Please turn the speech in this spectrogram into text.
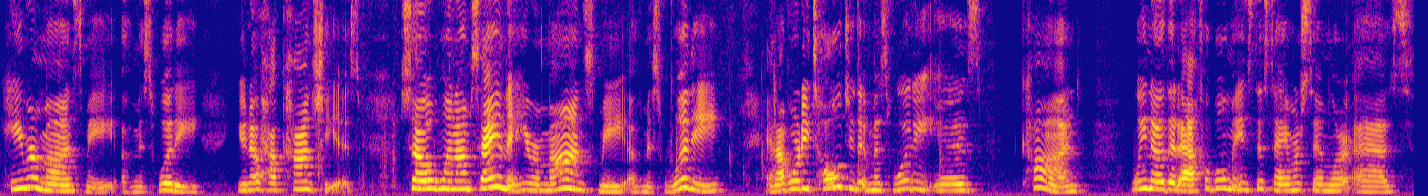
he reminds me of Miss Woody. You know how kind she is. So when I'm saying that he reminds me of Miss Woody, and I've already told you that Miss Woody is kind, we know that affable means the same or similar as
